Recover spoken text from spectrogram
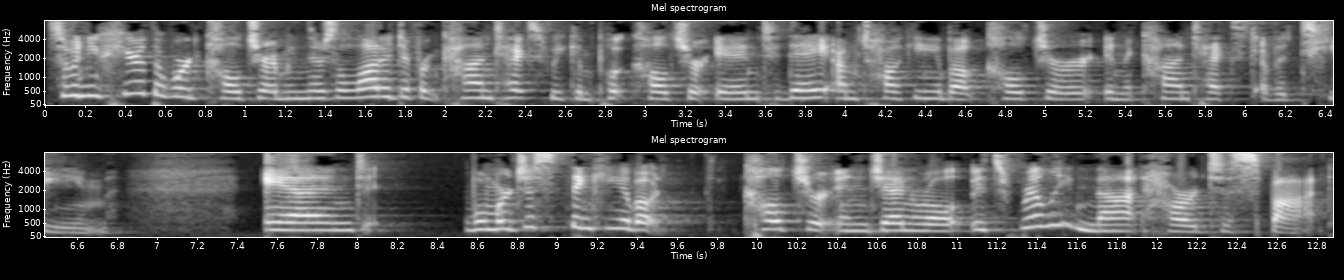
So when you hear the word culture, I mean, there's a lot of different contexts we can put culture in. Today, I'm talking about culture in the context of a team. And when we're just thinking about culture in general, it's really not hard to spot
